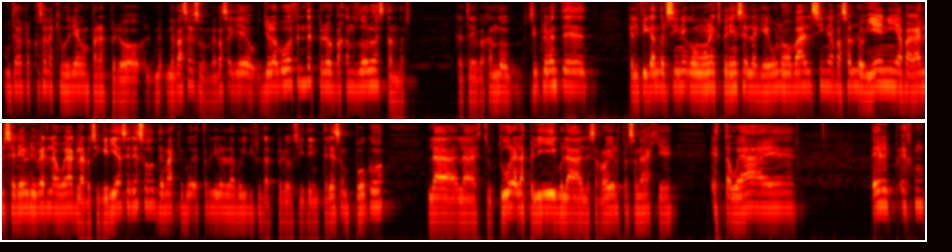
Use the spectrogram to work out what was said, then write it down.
muchas otras cosas las que podría comparar, pero me, me pasa eso, me pasa que yo la puedo defender, pero bajando todos los estándares. ¿Cachai? Bajando, simplemente calificando el cine como una experiencia en la que uno va al cine a pasarlo bien y apagar el cerebro y ver la weá. Claro, si quería hacer eso, de más que esta película la podéis disfrutar, pero si te interesa un poco la, la estructura de las películas, el desarrollo de los personajes, esta weá es, es, es un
